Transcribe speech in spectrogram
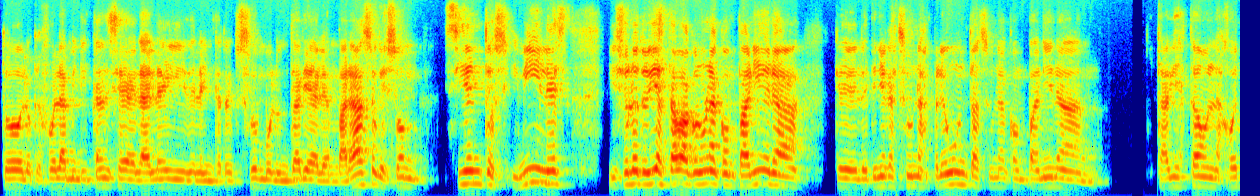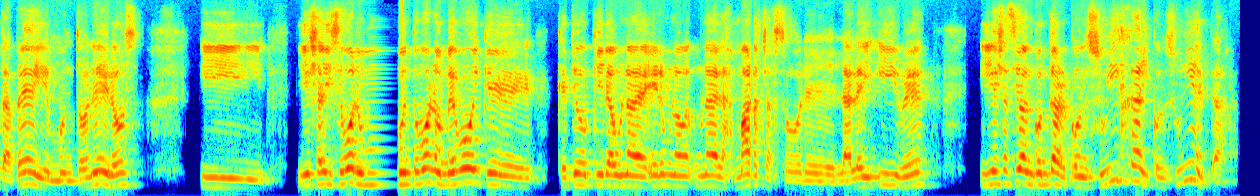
todo lo que fue la militancia de la ley de la interrupción voluntaria del embarazo, que son cientos y miles. Y yo el otro día estaba con una compañera que le tenía que hacer unas preguntas, una compañera que había estado en la JP y en Montoneros, y, ella dice, bueno, un momento, bueno, me voy que, tengo que ir a una, era una, de las marchas sobre la ley IBE, y ella se iba a encontrar con su hija y con su nieta.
